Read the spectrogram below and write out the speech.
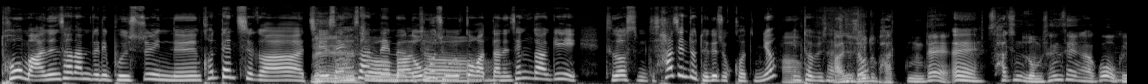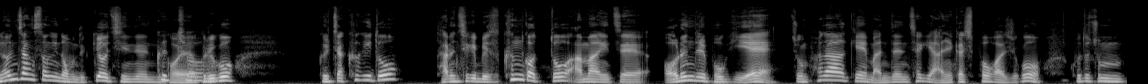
더 많은 사람들이 볼 수 있는 컨텐츠가 네. 재생산되면 맞아, 너무 맞아. 좋을 것 같다는 생각이 들었습니다. 사진도 되게 좋거든요. 아, 인터뷰 사진도. 맞아, 저도 봤는데 네. 사진도 너무 생생하고 그 음. 현장성이 너무 느껴지는 그쵸. 거예요. 그리고 글자 크기도 다른 책에 비해서 큰 것도 아마 이제 어른들 보기에 좀 편하게 만든 책이 아닐까 싶어가지고 그것도 좀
